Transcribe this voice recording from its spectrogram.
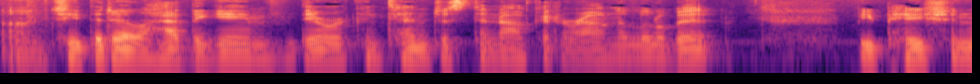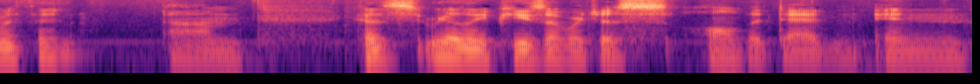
Um, Cittadella had the game. They were content just to knock it around a little bit, be patient with it, because um, really Pisa were just all but dead in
